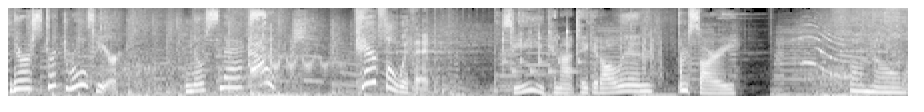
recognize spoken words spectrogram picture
there are strict rules here. No snacks. Ouch! Careful with it. See, you cannot take it all in. I'm sorry. Oh no.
